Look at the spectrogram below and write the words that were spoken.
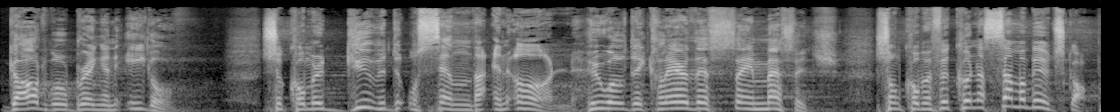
God will bring an eagle så kommer Gud att sända en örn who will declare this same message, som kommer förkunna samma budskap.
